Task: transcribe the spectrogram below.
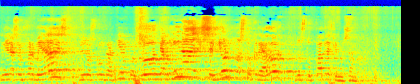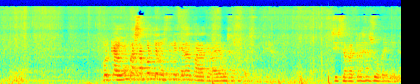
ni las enfermedades, ni los contratiempos, lo determina el Señor nuestro Creador, nuestro Padre que nos ama. Porque algún pasaporte nos tiene que dar para que vayamos a su presencia, si se retrasa su venida.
